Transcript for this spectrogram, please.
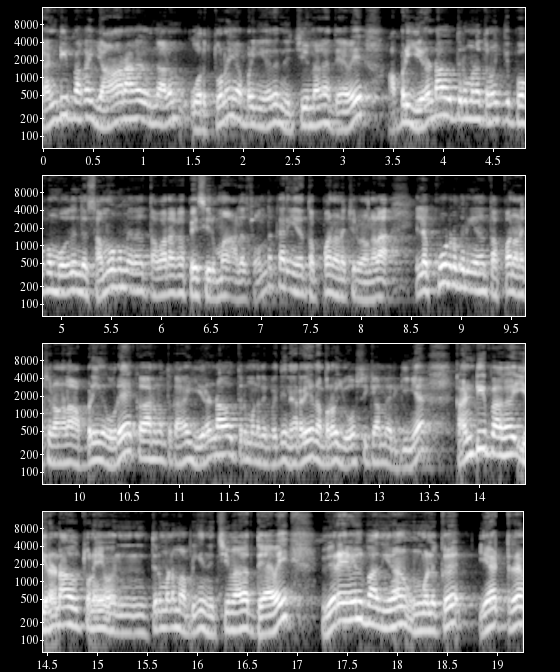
கண்டிப்பாக யாராக இருந்தாலும் ஒரு துணை அப்படிங்கிறது நிச்சயமாக தேவை. அப்படி இரண்டாவது திருமணத்தை நோக்கி போகும்போது இந்த சமூகம் ஏதாவது தவறாக பேசிடுமா அல்லது சொந்தக்காரங்க ஏதாவது தப்பாக நினச்சிருவாங்களா? இல்லை கூட இருக்கிறவங்க ஏதாவது தப்பாக நினச்சிருவாங்களா? அப்படிங்கிற ஒரே காரணத்துக்காக இரண்டாவது திருமணத்தை பற்றி நிறைய நபர்கள் யோசிக்காமல் இருக்கீங்க. கண்டிப்பாக இரண்டாவது துணை திருமணம் அப்படிங்கிறது நிச்சயமாக தேவை. விரைவில் பார்த்தீங்கன்னா உங்களுக்கு ஏற்ற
